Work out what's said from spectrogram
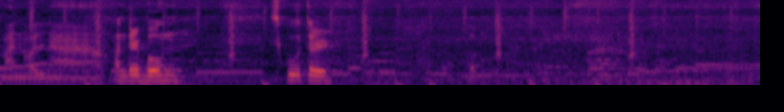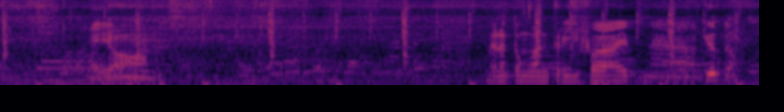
Manual na underbone scooter. Ito. Ayun. Meron tong 135 na cute oh.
